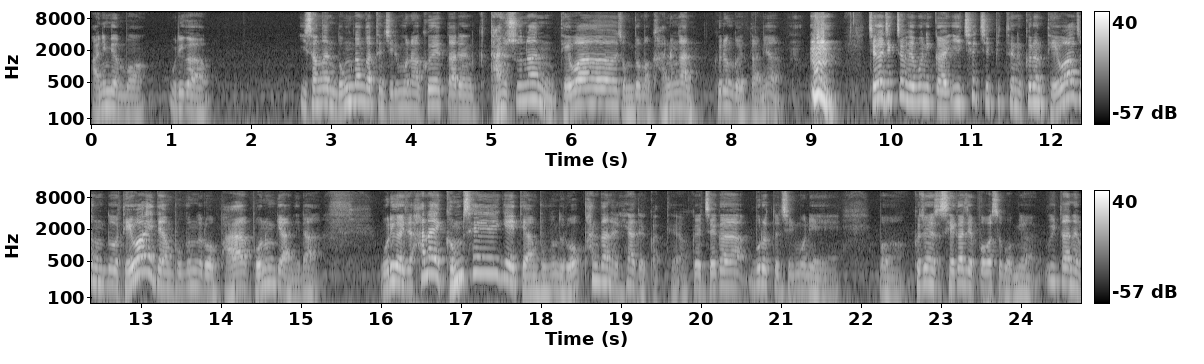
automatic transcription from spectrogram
아니면 뭐, 우리가 이상한 농담 같은 질문이나 그에 따른 단순한 대화 정도만 가능한 그런 거였다면 제가 직접 해보니까 이 챗 GPT는 그런 대화 정도 대화에 대한 부분으로 봐, 보는 게 아니라 우리가 이제 하나의 검색에 대한 부분으로 판단을 해야 될 것 같아요. 그래서 제가 물었던 질문이 뭐 그 중에서 세 가지 뽑아서 보면 일단은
